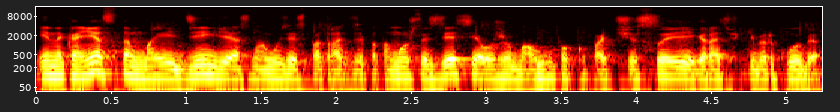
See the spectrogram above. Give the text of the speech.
И, наконец-то, мои деньги я смогу здесь потратить, потому что здесь я уже могу покупать часы и играть в киберклубе.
